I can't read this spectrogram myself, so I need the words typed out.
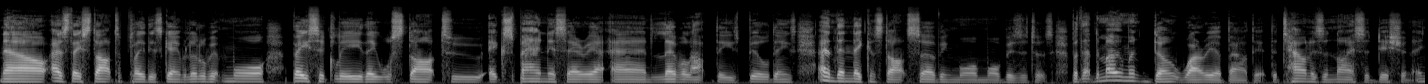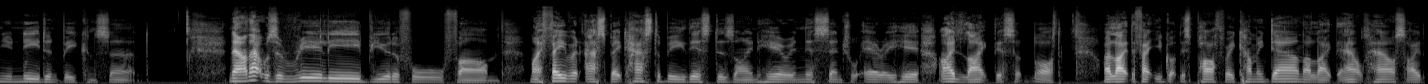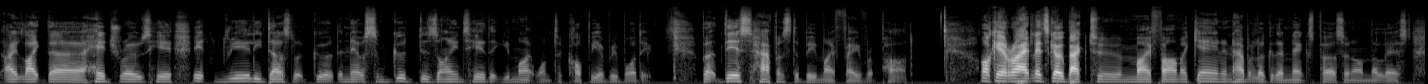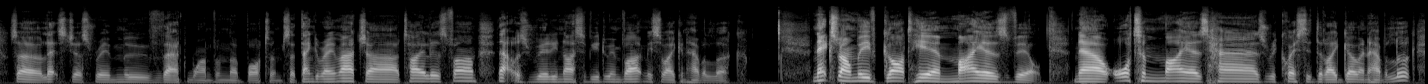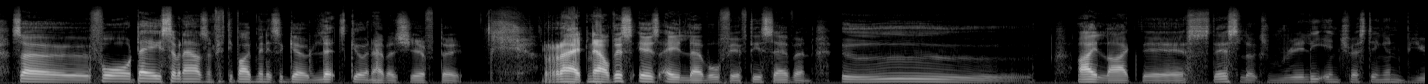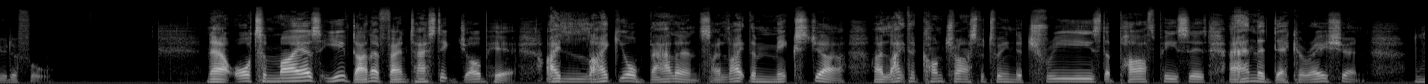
Now, as they start to play this game a little bit more, basically they will start to expand this area and level up these buildings, and then they can start serving more and more visitors. But at the moment, don't worry about it. The town is a nice addition, and you needn't be concerned. Now that was a really beautiful farm. My favorite aspect has to be this design here in this central area here. I like this a lot. I like the fact you've got this pathway coming down. I like the outhouse. I, I like the hedgerows here. It really does look good and there are some good designs here that you might want to copy everybody. But this happens to be my favorite part. Okay, right, let's go back to my farm again and have a look at the next person on the list. So let's just remove that one from the bottom. So thank you very much, uh, Tyler's Farm. That was really nice of you to invite me so I can have a look. Next one we've got here Myersville. Now Autumn Myers has requested that I go and have a look. So four days, seven hours and 55 minutes ago, let's go and have a shift day. Right, now this is a level 57. Ooh. I like this. This looks really interesting and beautiful. Now, Autumn Myers, you've done a fantastic job here. I like your balance. I like the mixture. I like the contrast between the trees, the path pieces, and the decoration.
